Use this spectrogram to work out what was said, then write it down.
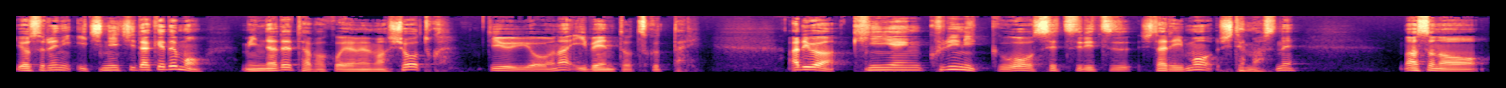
要するに一日だけでもみんなでタバコをやめましょうとかっていうようなイベントを作ったり、あるいは禁煙クリニックを設立したりもしてますね。まあその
